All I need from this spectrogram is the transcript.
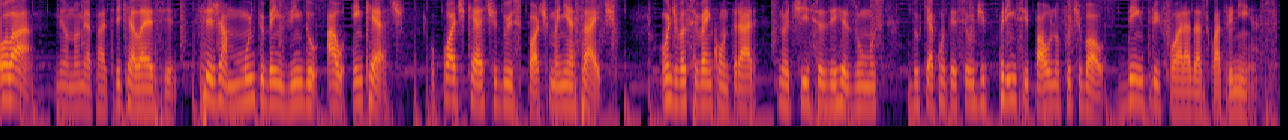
Olá, meu nome é Patrick Alessi. Seja muito bem-vindo ao Encast, o podcast do Esporte Mania Site, onde você vai encontrar notícias e resumos do que aconteceu de principal no futebol, dentro e fora das quatro linhas.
